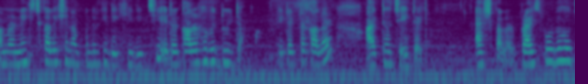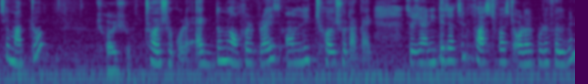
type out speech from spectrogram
আমরা নেক্সট কালেকশন আপনাদেরকে দেখিয়ে দিচ্ছি। এটার কালার হবে দুইটা। এটা একটা কালার আর একটা হচ্ছে এইটা অ্যাশ কালার প্রাইস পড়বে হচ্ছে মাত্র ছয়শো। ছয়শো করে। একদমই অফার প্রাইস অনলি ছয়শো টাকায়। সো যা নিতে যাচ্ছেন ফার্স্ট ফার্স্ট অর্ডার করে ফেলবেন।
